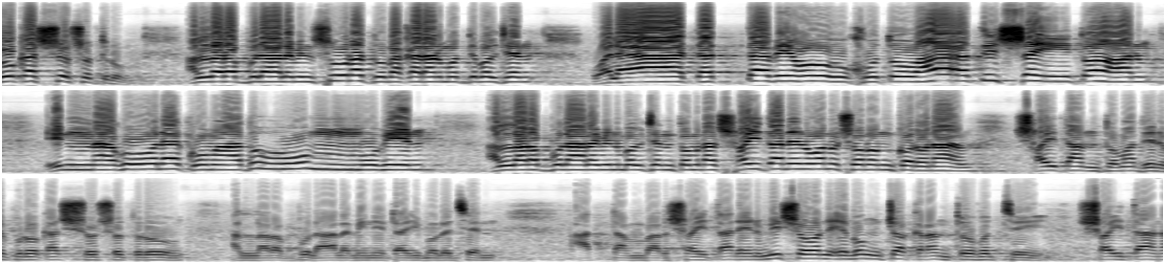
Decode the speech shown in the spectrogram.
প্রকাশ্য শত্রু। আল্লাহ রাব্বুল আলামিন সূরাত বাকারার মধ্যে বলছেন, ওয়ালা তাত্তাবিউ খুতুওয়াতিশ শাইতান, ইন্নাহু লাকুম আদুউম মুবিন। আল্লাহ রাব্বুল আলামিন বলছেন, তোমরা শয়তানের অনুসরণ করো না। শয়তান তোমাদের প্রকাশ্য শত্রু। আল্লাহ রাব্বুল আলামিন এটাই বলেছেন। আট নাম্বার, শয়তানের মিশন এবং চক্রান্ত হচ্ছে। শয়তান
